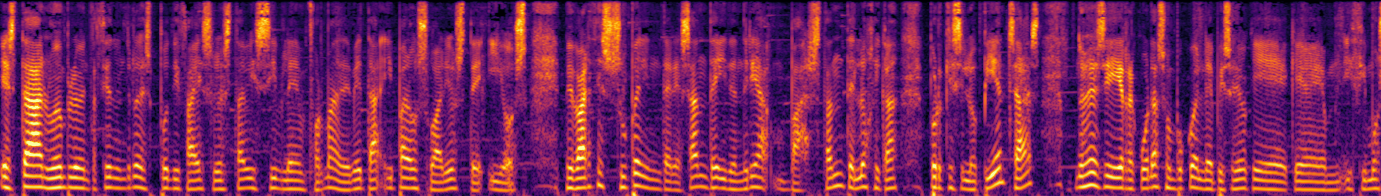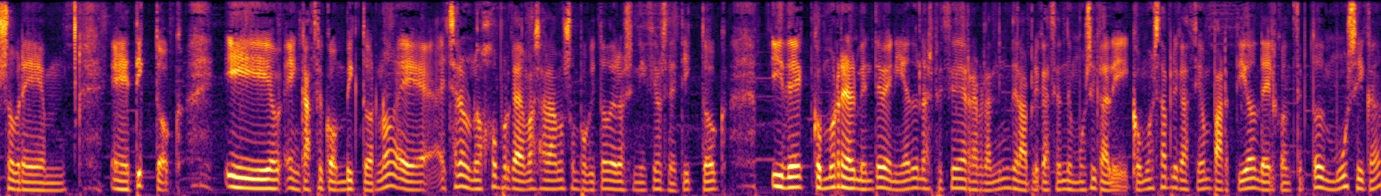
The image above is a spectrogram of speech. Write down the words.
Esta nueva implementación dentro de Spotify solo está visible en forma de beta y para usuarios de iOS. Me parece súper interesante y tendría bastante lógica porque si lo piensas, no sé si recuerdas un poco el episodio que, hicimos sobre eh, TikTok y en Café con Víctor, ¿no? Eh, échale un ojo porque además hablamos un poquito de los inicios de TikTok y de cómo realmente venía de una especie de rebranding de la aplicación de Musical y cómo esta aplicación canción partió del concepto de música,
